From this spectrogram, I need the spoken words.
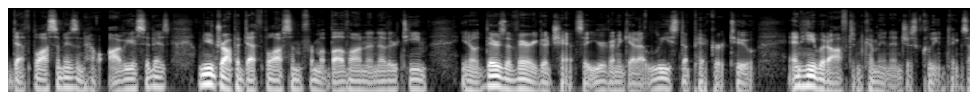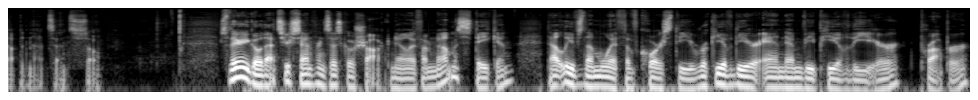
Death Blossom is and how obvious it is. When you drop a Death Blossom from above on another team, you know there's a very good chance that you're going to get at least a pick or two, and he would often come in and just clean things up in that sense. So. So there you go. That's your San Francisco Shock. Now, if I'm not mistaken, that leaves them with, of course, the Rookie of the Year and MVP of the Year proper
